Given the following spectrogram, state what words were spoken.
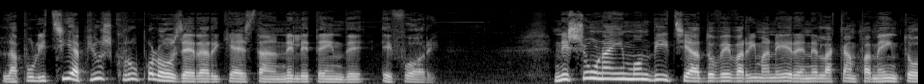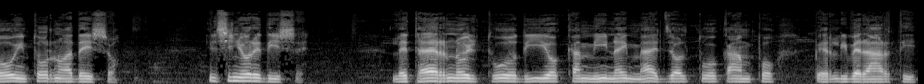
la pulizia più scrupolosa era richiesta nelle tende e fuori. Nessuna immondizia doveva rimanere nell'accampamento o intorno ad esso. Il Signore disse, L'Eterno il tuo Dio cammina in mezzo al tuo campo per liberarti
